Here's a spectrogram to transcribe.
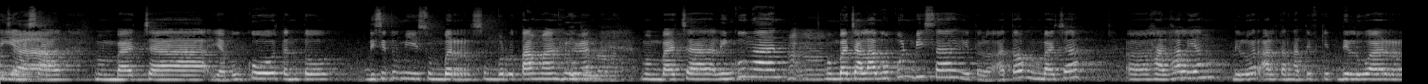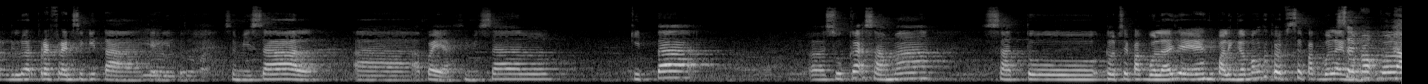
Iya. misal membaca ya buku tentu. Di situ mi sumber sumber utama gitu Betul kan? banget. membaca lingkungan Mm-mm. membaca lagu pun bisa gitu loh. Atau membaca eh, hal-hal yang di luar alternatif kita di luar di luar preferensi kita kayak Iya, gitu. betul, semisal eh, apa ya? Semisal kita eh, suka sama satu klub sepak bola aja ya yang paling gampang tuh klub sepak bola emang. Sepak bola.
